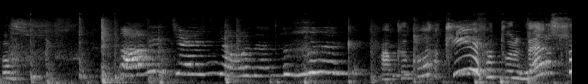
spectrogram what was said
Uff, Sto vincendo. ma che cosa? Fatto il verso?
